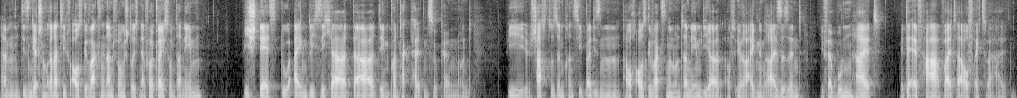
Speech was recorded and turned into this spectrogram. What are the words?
Ähm, die sind jetzt schon relativ ausgewachsen, in Anführungsstrichen, erfolgreiches Unternehmen. Wie stellst du eigentlich sicher, da den Kontakt halten zu können? Und wie schaffst du es im Prinzip bei diesen auch ausgewachsenen Unternehmen, die ja auf ihrer eigenen Reise sind, die Verbundenheit mit der FH weiter aufrechtzuerhalten?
